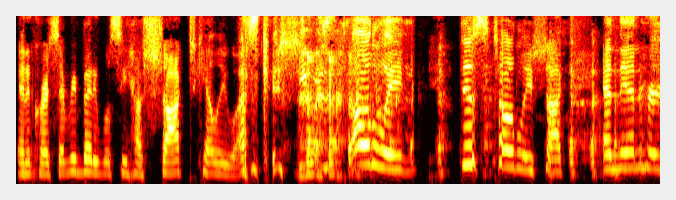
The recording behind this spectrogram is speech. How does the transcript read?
And of course everybody will see how shocked kelly was because she was totally just totally shocked. And then her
